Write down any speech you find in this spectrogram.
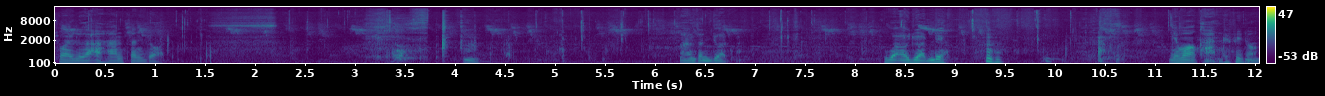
ช่วยเหลืออาหารสัญจรอา หารสันหยอดว่าเอาหยอดมันดิอย่ามองขามเด้อพี่น้อง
